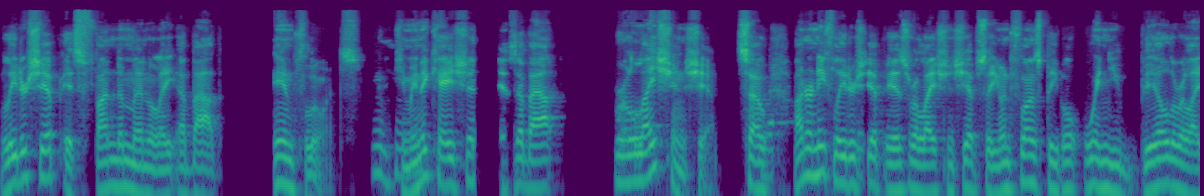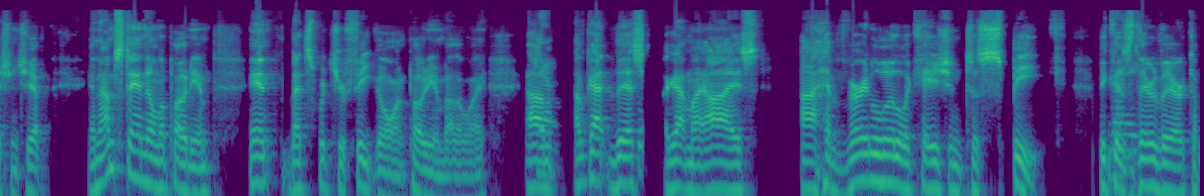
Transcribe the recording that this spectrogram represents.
Leadership is fundamentally about influence. Mm-hmm. Communication is about relationship. So right. underneath leadership is relationship. So you influence people when you build a relationship. And I'm standing on the podium, and that's what your feet go on podium, by the way. Um, yeah. I've got this. I got my eyes. I have very little occasion to speak because right. they're there to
